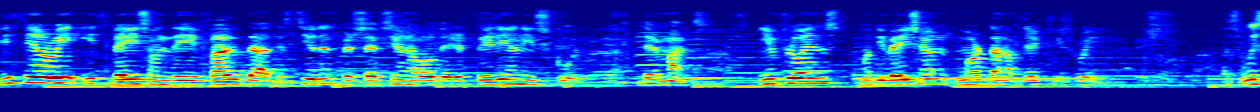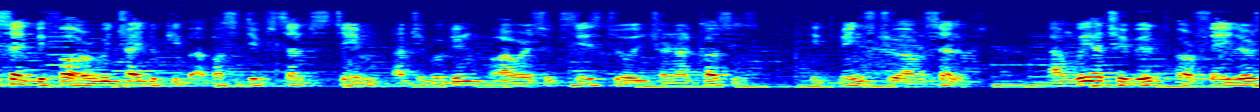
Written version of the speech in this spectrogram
this theory is based on the fact that the student's perception about their experience in school, their marks, influence, motivation more than objectives really. As we said before, we try to keep a positive self-esteem, attributing our success to internal causes. It means to ourselves. And we attribute our failures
